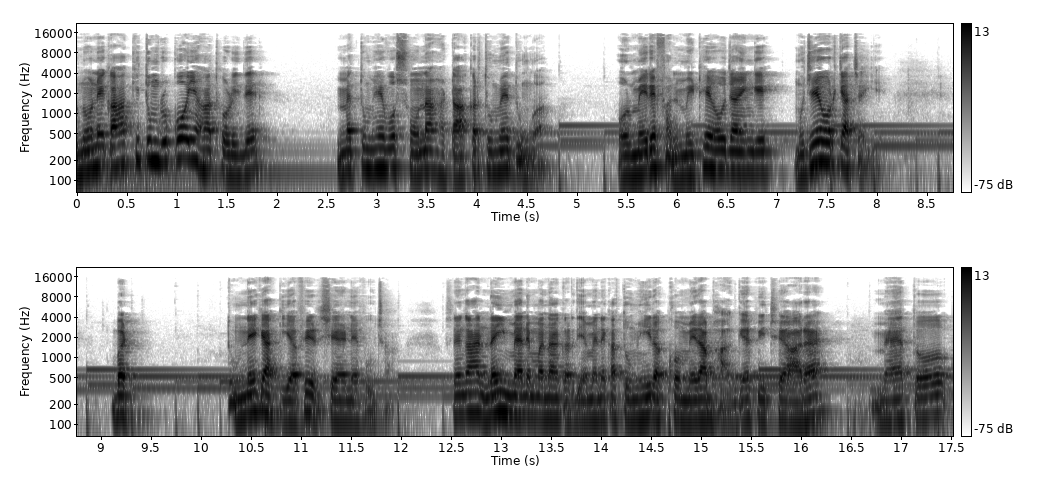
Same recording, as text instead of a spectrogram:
उन्होंने कहा कि तुम रुको यहाँ थोड़ी देर, मैं तुम्हें वो सोना हटाकर तुम्हें दूँगा। और मेरे फल मीठे हो जाएँगे, मुझे और क्या चाहिए? बट तुमने क्या किया? फिर शेर ने पूछा। उसने कहा, नहीं, मैंने मना कर दिया। मैंने कहा, तुम ही रखो, मेरा भाग्य पीछे आ रहा है। मैं तो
